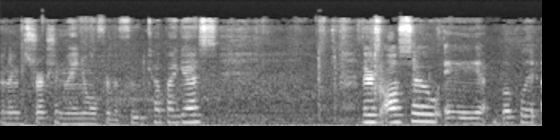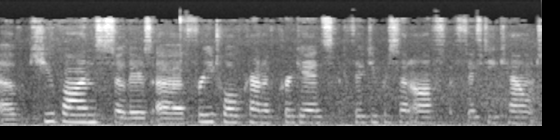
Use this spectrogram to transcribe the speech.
an instruction manual for the food cup, I guess. There's also a booklet of coupons. So there's a free 12 crown of crickets, 50% off 50 count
